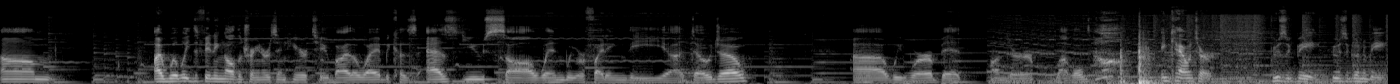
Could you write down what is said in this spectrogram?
Um, I will be defeating all the trainers in here too, by the way, because as you saw when we were fighting the uh, dojo, uh, we were a bit under leveled. Encounter! Who's it be? Who's it gonna be?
